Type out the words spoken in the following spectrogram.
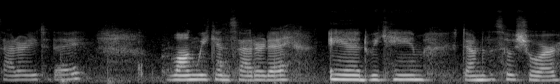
Saturday today. Long weekend Saturday. And we came down to the South Shore.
